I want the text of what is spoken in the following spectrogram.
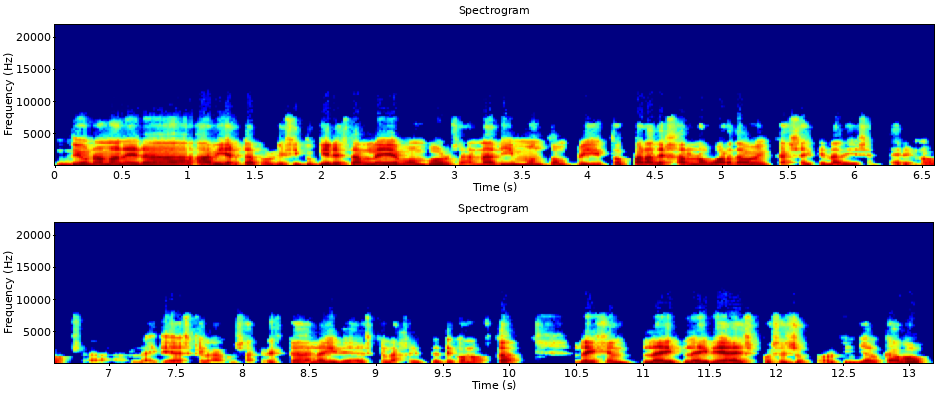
de una manera abierta, porque si tú quieres darle bombo, o sea, nadie monta un proyecto para dejarlo guardado en casa y que nadie se entere, ¿no? O sea, la idea es que la cosa crezca, la idea es que la gente te conozca, la, idea es, pues eso, al fin y al cabo,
